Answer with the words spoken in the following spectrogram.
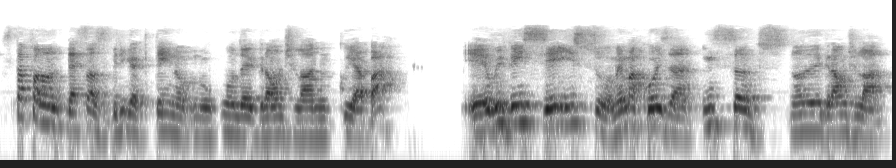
Você está falando dessas brigas que tem no, no, underground lá no Cuiabá? Eu vivenciei isso, a mesma coisa, em Santos, no underground lá.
